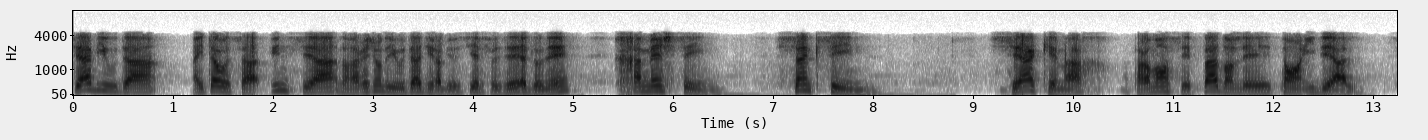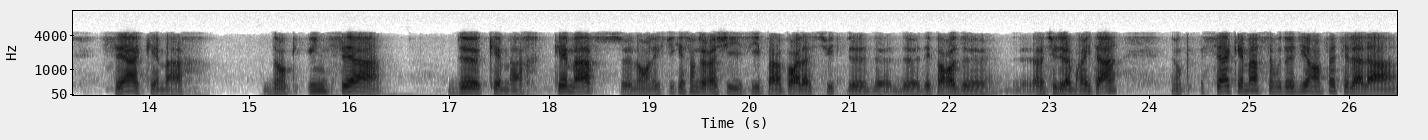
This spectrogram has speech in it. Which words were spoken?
Sea Biouda Aïta une Sea dans la région de Yehuda, dit Rabbi aussi, elle faisait, elle donnait Chamesh Sein, 5 Sein. Sea Kemach, apparemment c'est pas dans les temps idéal. Sea Kemach, donc une Sea de Kemach. Kemach, selon l'explication de Rashi ici par rapport à la suite de, de, des paroles de, à la suite de la Braïta, donc Sea Kemach, ça voudrait dire en fait c'est la, la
